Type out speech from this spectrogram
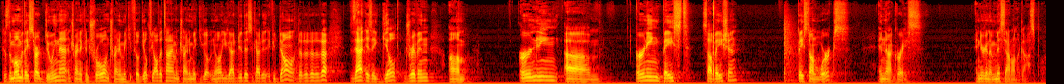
Because the moment they start doing that and trying to control and trying to make you feel guilty all the time and trying to make you go, no, you got to do this, you got to do this. If you don't, da da da da da, that is a guilt driven, um, earning, um, earning based salvation based on works and not grace. And you're going to miss out on the gospel.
